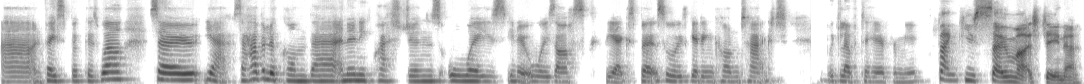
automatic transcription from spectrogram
uh, and Facebook as well. So yeah, so have a look on there. And any questions, always you know, always ask the experts. Always get in contact. We'd love to hear from you. Thank you so much, Gina.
